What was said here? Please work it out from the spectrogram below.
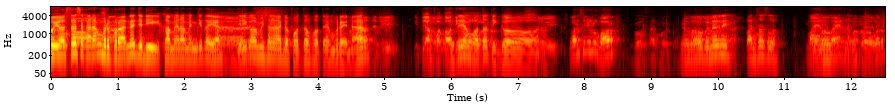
Uyos tuh sekarang berperannya jadi kameramen kita ya. Jadi kalau misalnya ada foto-foto yang beredar, Jadi itu yang foto itu yang foto Tigor. yoi. Gor sini lu Gor. Nggak mau bener nih, pansos loh. Main main nama follower.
